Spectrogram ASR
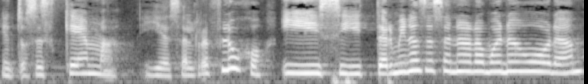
y entonces quema y es el reflujo. Y si terminas de cenar a buena hora,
